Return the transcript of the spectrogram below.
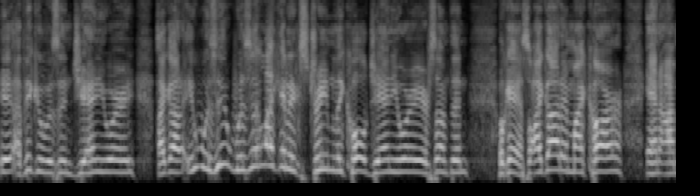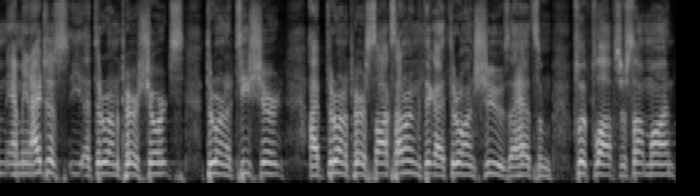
Eh, I think it was in January. I got it was it was it like an extremely cold January or something. Okay, so I got in my car and I'm, I mean I just I threw on a pair of shorts, threw on a t-shirt, I threw on a pair of socks. I don't even think I threw on shoes. I had some flip flops or something on,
